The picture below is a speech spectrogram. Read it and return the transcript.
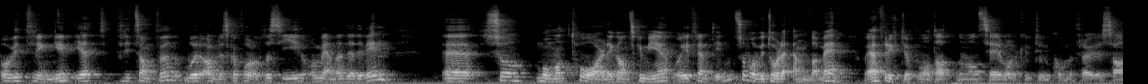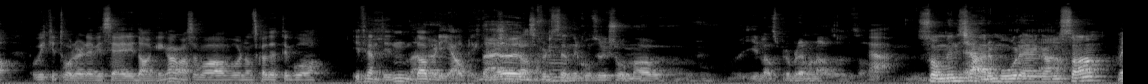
og vi trenger i et fritt samfunn hvor alle skal få lov til å si og mene det de vil, så må man tåle ganske mye, og i fremtiden så må vi tåle enda mer. Og jeg frykter jo på en måte at når man ser voldkulturen komme fra USA, og vi ikke tåler det vi ser i dag engang, altså hva, hvordan skal dette gå i fremtiden, da blir jeg oppriktig Det er jo bekymra. en Altså. fullstendig konstruksjon av i-landsproblemer. sånn. Ja. Som min kjære mor en gang sa Du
